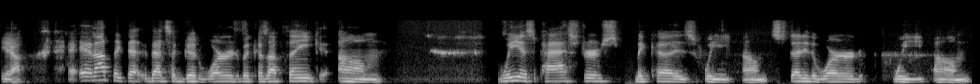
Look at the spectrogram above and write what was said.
Yeah, and I think that that's a good word because I think um, we as pastors, because we um, study the word, we um,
